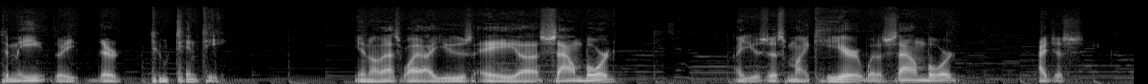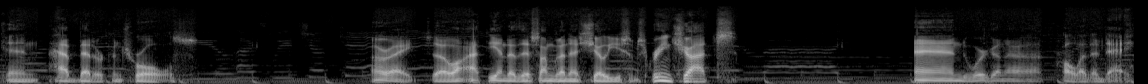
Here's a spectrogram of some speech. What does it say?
To me, they they're too tinty. You know, that's why I use a uh, soundboard. I use this mic here with a soundboard. I just can have better controls. All right, so at the end of this, I'm going to show you some screenshots and we're going to call it a day.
